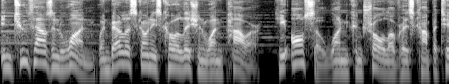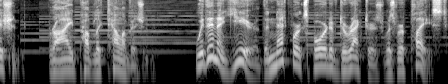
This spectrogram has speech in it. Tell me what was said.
In 2001, when Berlusconi's coalition won power, he also won control over his competition, Rai Public Television. Within a year, the network's board of directors was replaced,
